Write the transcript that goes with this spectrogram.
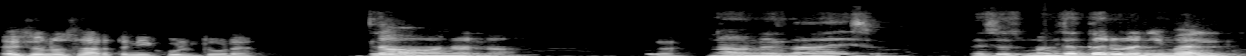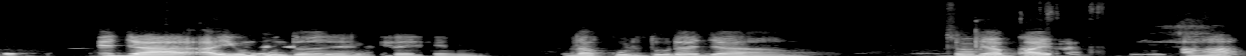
Eso no es arte ni cultura. no, no, no. No, no es nada de eso. Eso es maltratar a un animal. Ya hay un punto en el que la cultura ya, ya. Ajá.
